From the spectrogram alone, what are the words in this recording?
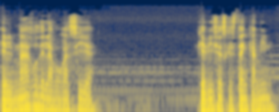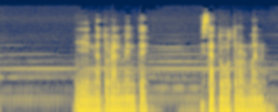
el mago de la abogacía, que dices que está en camino. Y naturalmente está tu otro hermano,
